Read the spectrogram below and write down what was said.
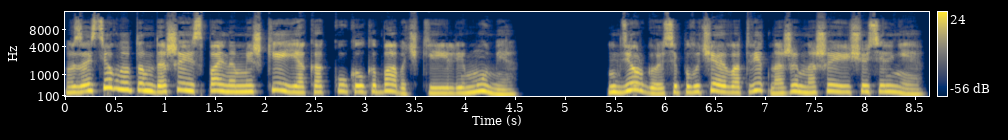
В застегнутом до шеи спальном мешке я как куколка бабочки или мумия. Дергаюсь и получаю в ответ нажим на шею еще сильнее,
